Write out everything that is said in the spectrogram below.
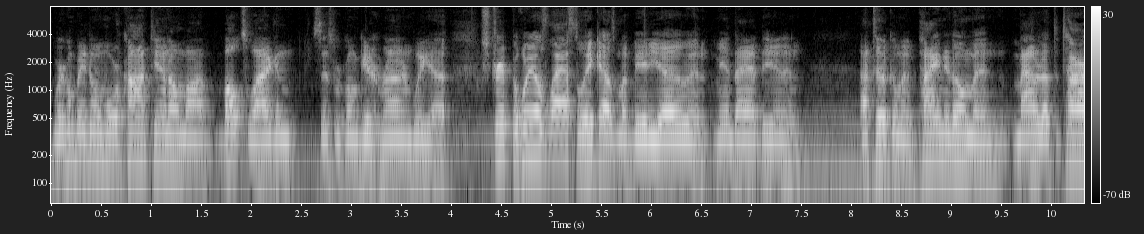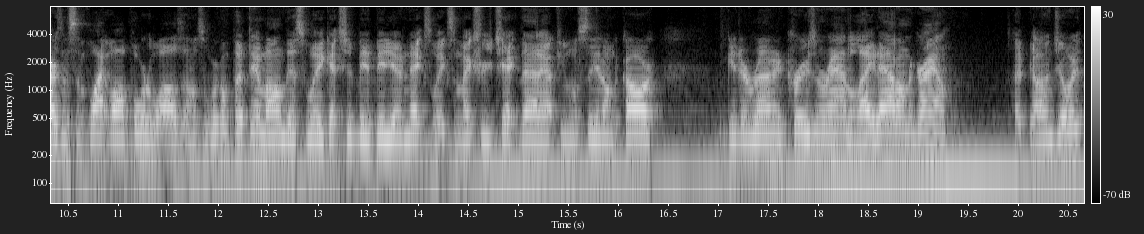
We're going to be doing more content on my Volkswagen since we're going to get it running. We uh, stripped the wheels last week. That was my video, and me and Dad did. And I took them and painted them and mounted up the tires and some white wall porta walls on. So we're going to put them on this week. That should be a video next week. So make sure you check that out if you want to see it on the car. Get it running and cruising around and laid out on the ground. Hope y'all enjoyed it.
